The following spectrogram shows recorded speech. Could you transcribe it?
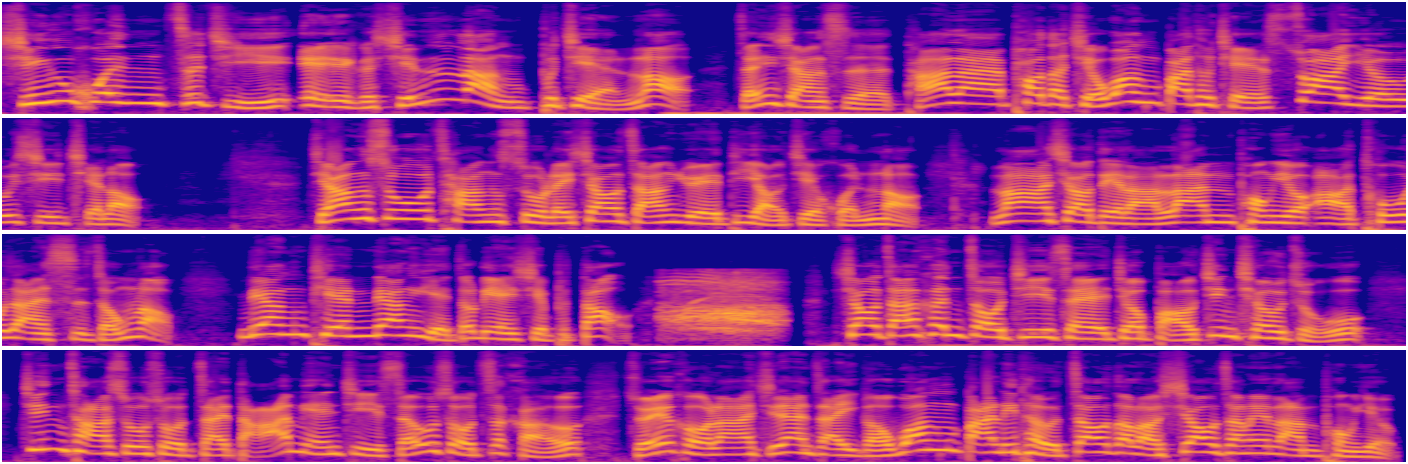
新婚之际，哎，那个新郎不见了，真相是他呢跑到去网吧头去耍游戏去了。江苏常熟的小张月底要结婚了，哪晓得那男朋友啊突然失踪了，两天两夜都联系不到。小张很着急噻，就报警求助。警察叔叔在大面积搜索之后，最后呢，竟然在一个网吧里头找到了小张的男朋友。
